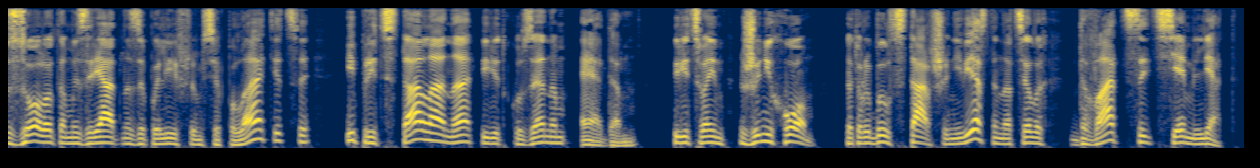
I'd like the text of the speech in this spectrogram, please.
золотом изрядно запылившемся платьице, и предстала она перед кузеном Эдом, перед своим женихом, который был старше невесты на целых двадцать семь лет.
